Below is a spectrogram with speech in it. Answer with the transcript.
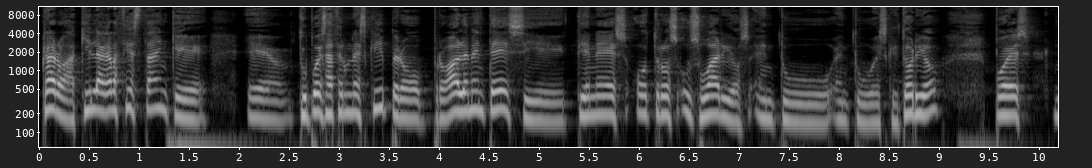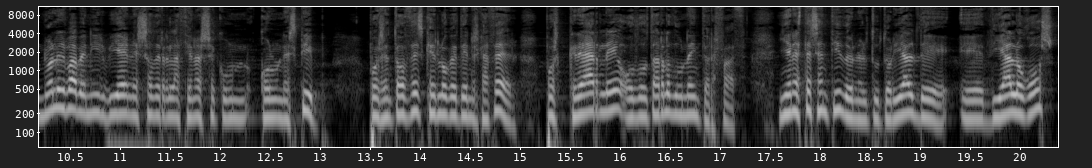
Claro, aquí la gracia está en que eh, tú puedes hacer un script, pero probablemente si tienes otros usuarios en tu, en tu escritorio, pues no les va a venir bien eso de relacionarse con, un script. Pues entonces, ¿qué es lo que tienes que hacer? Pues crearle o dotarlo de una interfaz. Y en este sentido, en el tutorial de eh, diálogos,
